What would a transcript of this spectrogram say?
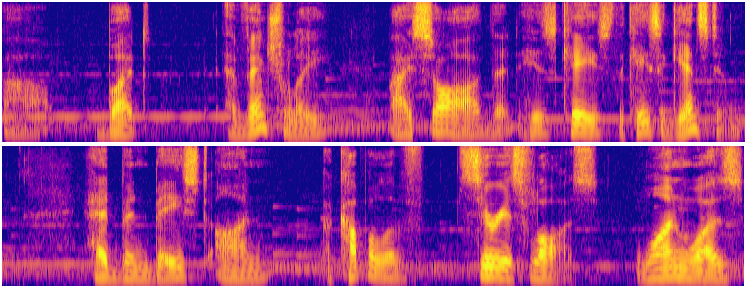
Uh, but eventually, I saw that his case, the case against him, had been based on a couple of serious flaws. One was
